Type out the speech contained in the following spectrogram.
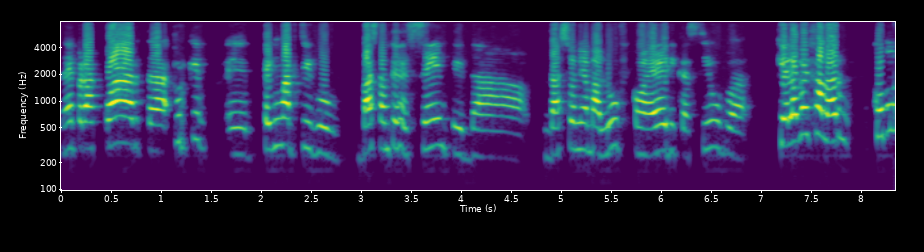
né, para a quarta, porque é, tem um artigo bastante recente da, da Sônia Maluf com a Érica Silva, que ela vai falar como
